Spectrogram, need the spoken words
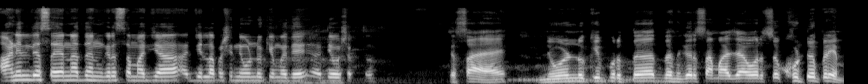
अनिल देसाई यांना धनगर समाज या जिल्हा परिषद निवडणुकीमध्ये देऊ शकतो? कसं आहे निवडणुकीपुरतं धनगर समाजावरचं खोटं प्रेम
